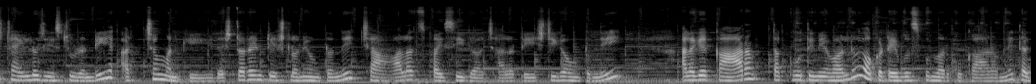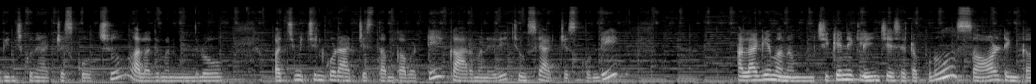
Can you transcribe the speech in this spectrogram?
స్టైల్లో చేసి చూడండి అచ్చం మనకి రెస్టారెంట్ టేస్ట్లోనే ఉంటుంది చాలా స్పైసీగా చాలా టేస్టీగా ఉంటుంది. అలాగే కారం తక్కువ తినేవాళ్ళు ఒక టేబుల్ స్పూన్ వరకు కారంని తగ్గించుకొని యాడ్ చేసుకోవచ్చు. అలాగే మనం ఇందులో పచ్చిమిర్చిని కూడా యాడ్ చేస్తాం కాబట్టి కారం అనేది చూసి యాడ్ చేసుకోండి. అలాగే మనం చికెన్ని క్లీన్ చేసేటప్పుడు సాల్ట్ ఇంకా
